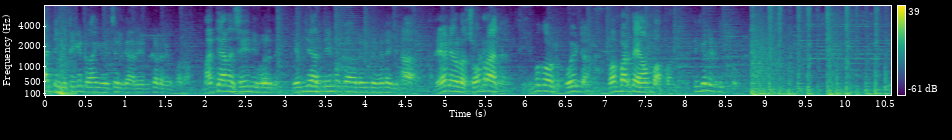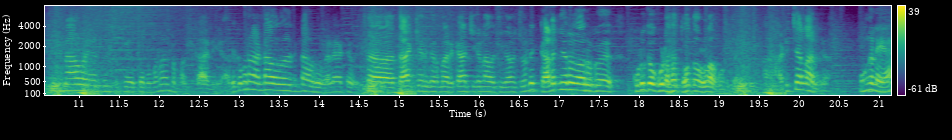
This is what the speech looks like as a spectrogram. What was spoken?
ஆட்டிக்கு டிக்கெட் வாங்கி வச்சிருக்காரு என்கடவை படம் மத்தியானம் செய்தி வருது. எம்ஜிஆர் திமுக இருந்து விலகினார். ரேடியோவில் சொல்கிறாங்க திமுக விட்டு போயிட்டான். இவன் படத்தை அவன் பார்ப்பான்? டிக்கெட் கிடைச்சு போட்டு அண்ணாவை எதிர்த்து பேசணும்னா நம்ம காலி. அதுக்கப்புறம் அண்ணாவுக்கிட்ட ஒரு விளையாட்டு தாக்கி இருக்கிற மாதிரி காட்சிகள்லாம் வச்சுக்கலாம்னு சொல்லி கலைஞரும் அவருக்கு கொடுக்கக்கூடாத தொந்தரவுலாம் கொடுத்தாரு அடிச்சாலாம் இருக்கான் உங்களையா?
